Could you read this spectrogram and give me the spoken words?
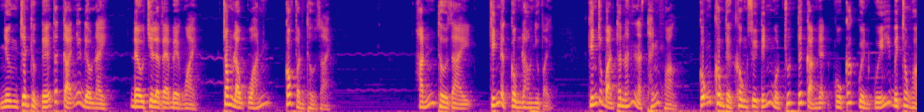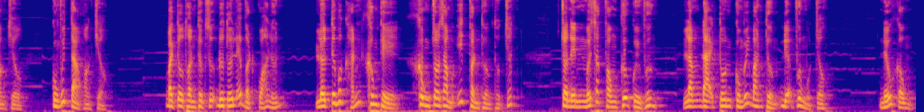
Nhưng trên thực tế tất cả những điều này Đều chỉ là vẻ bề ngoài. Trong lòng của hắn có phần thở dài. Hắn thở dài chính là công lao như vậy, Khiến cho bản thân hắn là thánh hoàng, Cũng không thể không suy tính một chút tới cảm nhận Của các quyền quý bên trong Hoàng Triều Cùng với tà Hoàng Triều. Bạch Tàu Thuần thực sự đưa tới lễ vật quá lớn Lớn tới mức hắn không thể không cho ra một ít phần thưởng thực chất. Cho nên mới sắc phong cự quỷ vương, Làm đại tôn cùng với ban thưởng địa phương một châu. Nếu không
